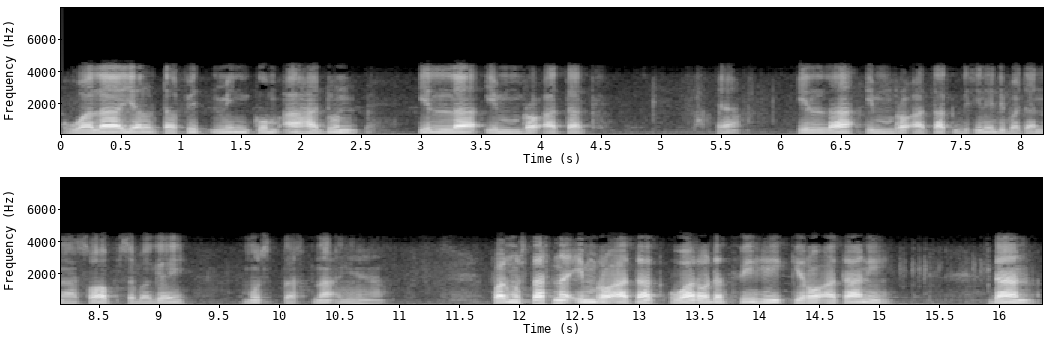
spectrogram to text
"Wala yaltafit minkum ahadun illa imra'atak." Ya. Illa imro'atak di sini dibaca nasab sebagai mustasnanya. Fal mustasna imro'atak warodat fihi kiro'atani dan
